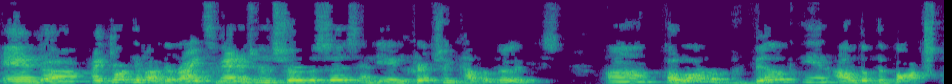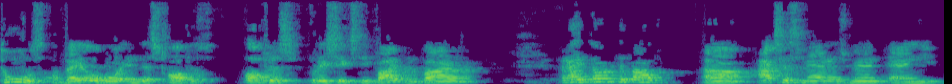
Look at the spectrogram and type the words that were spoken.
And uh, I talked about the rights management services and the encryption capabilities. Um, a lot of built-in, out-of-the-box tools available in this Office, Office 365 environment. And I talked about uh, access management and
